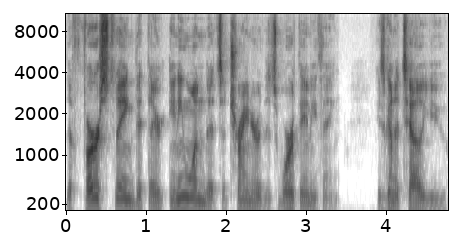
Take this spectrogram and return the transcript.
the first thing that there anyone that's a trainer that's worth anything is going to tell you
